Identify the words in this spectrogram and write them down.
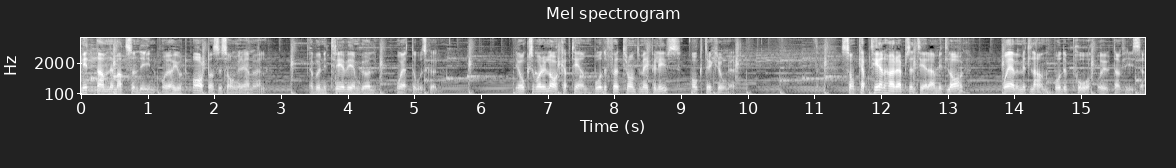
Mitt namn är Mats Sundin och jag har gjort 18 säsonger i NHL. Jag har vunnit tre VM-guld och ett OS-guld. Jag har också varit lagkapten både för Toronto Maple Leafs och Tre Kronor. Som kapten har jag representerat mitt lag och även mitt land både på och utanför isen.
